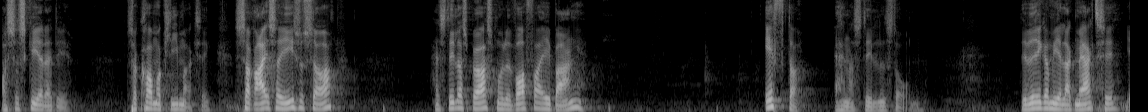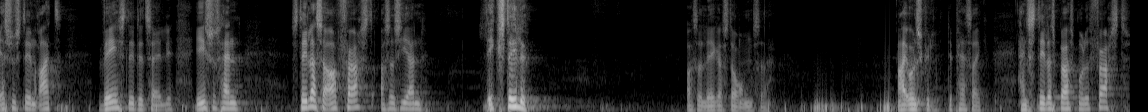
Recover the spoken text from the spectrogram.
Og så sker der det. Så kommer klimaks. Ikke? Så rejser Jesus sig op. Han stiller spørgsmålet, hvorfor er I bange? Efter at han har stillet stormen. Det ved jeg ikke, om I har lagt mærke til. Jeg synes, det er en ret væsentlig detalje. Jesus han stiller sig op først, og så siger han, Læg stille. Og så lægger stormen sig. Nej, undskyld, det passer ikke. Han stiller spørgsmålet først.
